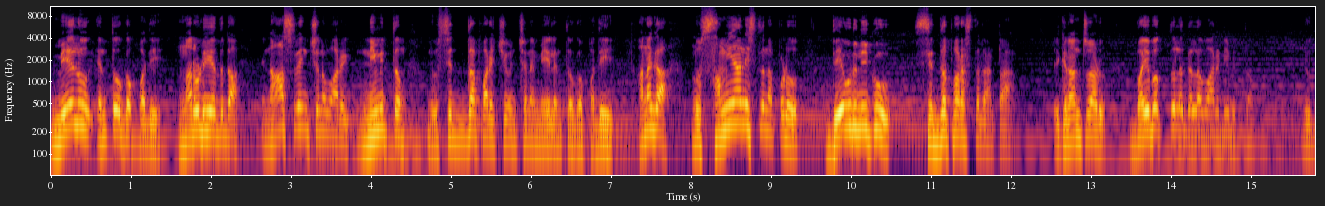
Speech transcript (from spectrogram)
మేలు ఎంతో గొప్పది. నరుడి ఎదుట నేను ఆశ్రయించిన వారి నిమిత్తం నువ్వు సిద్ధపరిచి ఉంచిన మేలు ఎంతో గొప్పది. అనగా నువ్వు సమయాన్ని ఇస్తున్నప్పుడు దేవుడు నీకు సిద్ధపరుస్తాడంట. ఇక్కడ అంటున్నాడు భయభక్తులు గల వారి నిమిత్తం నువ్వు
